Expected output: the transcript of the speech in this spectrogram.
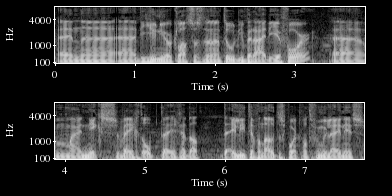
En uh, die junior klasses er naartoe, die bereiden je voor. maar niks weegt op tegen dat de elite van de autosport, wat Formule 1 is.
